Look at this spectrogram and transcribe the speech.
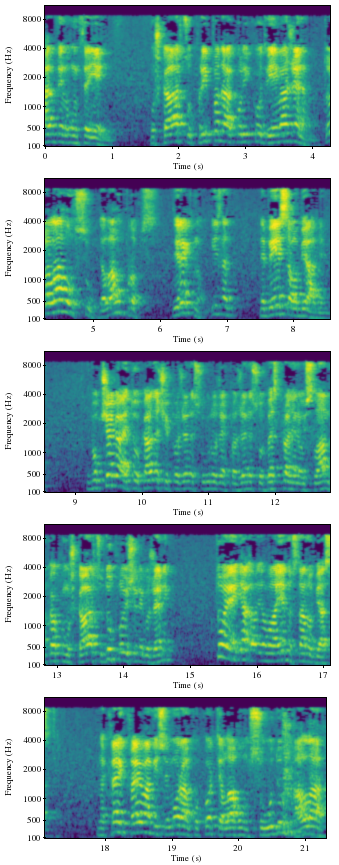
hadden unthejeni. Muškarcu pripada koliko dvijema ženama. To je Allahov sud, Allahov propis. Direktno, iznad nebesa objavljeno. Zbog čega je to? Kada će pa žene su ugrožene, pa žene su obespravljene u islamu, kako muškarcu duplo više nego ženi? To je jednostavno objasniti. Na kraju krajeva mi se moram pokoriti Allahovom sudu. Allah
